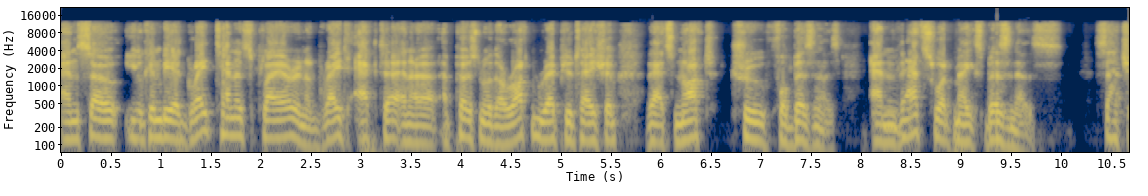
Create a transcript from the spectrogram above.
And so you can be a great tennis player and a great actor and a, a person with a rotten reputation. That's not true for business. And mm-hmm. that's what makes business such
